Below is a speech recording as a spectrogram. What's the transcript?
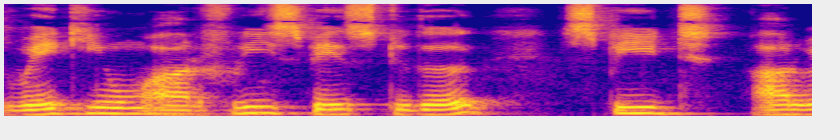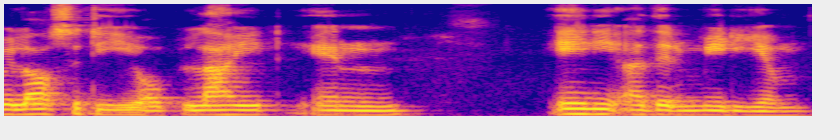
vacuum or free space to the speed or velocity of light in any other medium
